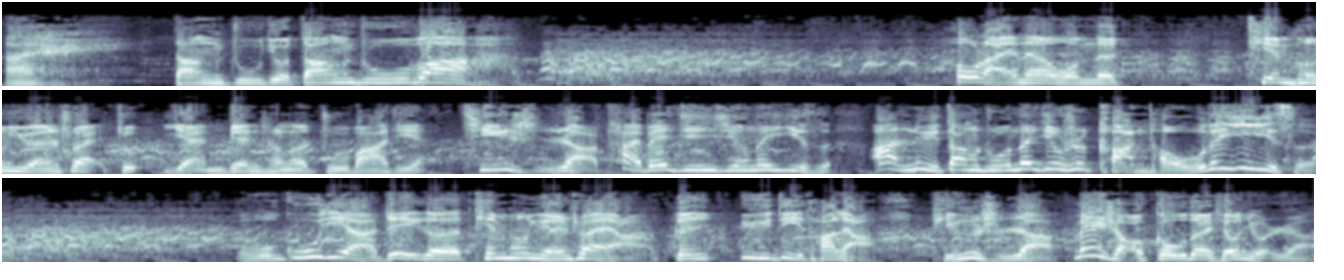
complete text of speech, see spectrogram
哎，当诛就当诛吧。”后来呢，我们的天蓬元帅就演变成了猪八戒。其实啊，太白金星的意思，按律当诛，那就是砍头的意思。我估计啊，这个天蓬元帅啊，跟玉帝他俩平时啊没少勾搭小女儿啊。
